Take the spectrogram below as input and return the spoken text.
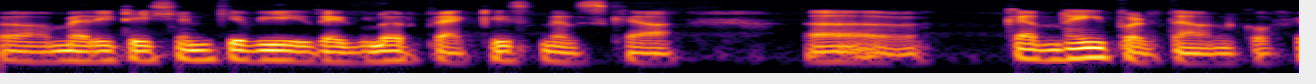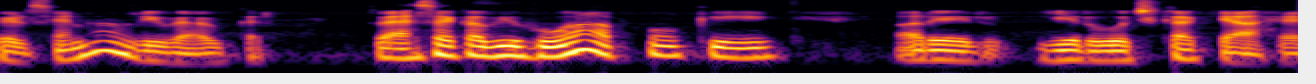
मेडिटेशन के भी रेगुलर प्रैक्टिसनर्स का करना ही पड़ता है उनको फिर से ना रिवाइव कर। तो ऐसा कभी हुआ आपको कि अरे ये रोज का क्या है?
